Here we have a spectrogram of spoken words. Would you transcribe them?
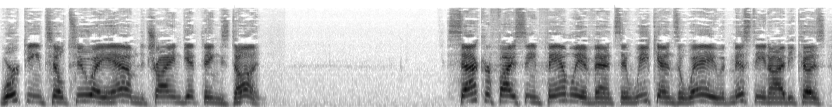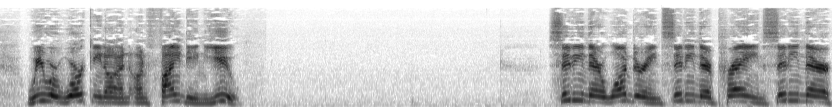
working till 2 a.m. to try and get things done. Sacrificing family events and weekends away with Misty and I because we were working on, on finding you. Sitting there wondering, sitting there praying, sitting there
